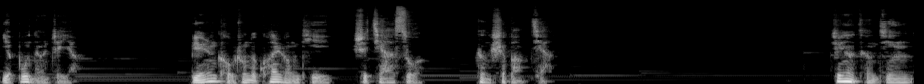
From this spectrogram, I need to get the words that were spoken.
也不能这样。别人口中的宽容体是枷锁，更是绑架。就像曾经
